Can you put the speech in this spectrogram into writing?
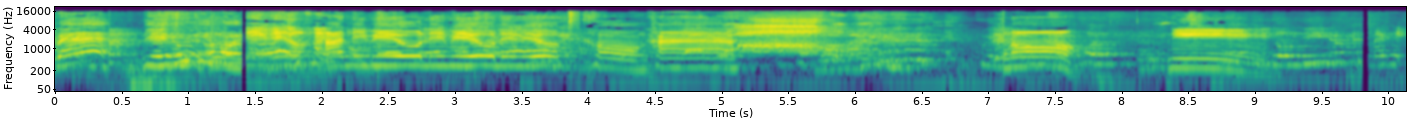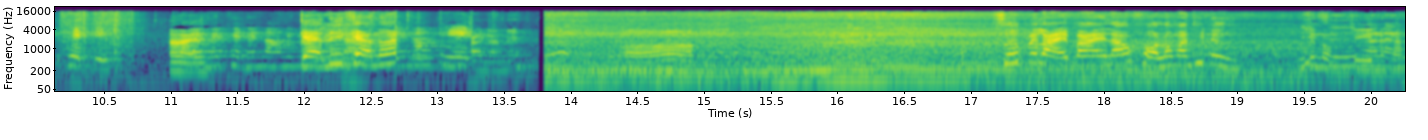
เป๊ะเดี๋ยวอร่อยให้เราขายอ่ารีวิวรีวิวรีวิวของค่ะนอกนี่ไม่เผ็ดดิอะไรไม่เผ็ดแน่นอนแกะดิแกะเลยน้ำเผ็ดอ๋อซื้อไปหลายใบแล้วขอรางวัลที่หนึ่งขนมจีนนะคะ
